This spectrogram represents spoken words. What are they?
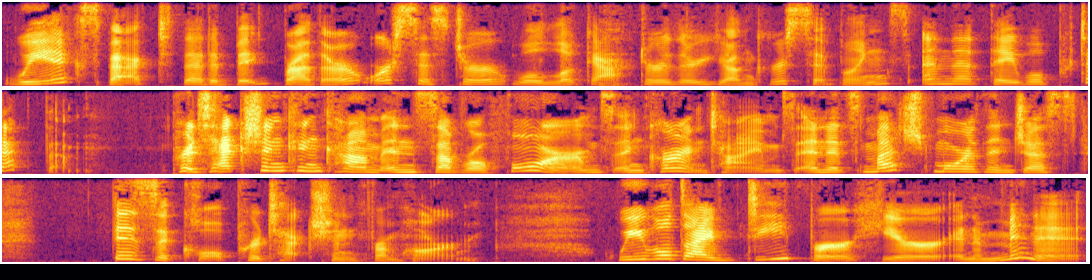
We expect that a big brother or sister will look after their younger siblings and that they will protect them. Protection can come in several forms in current times, and it's much more than just physical protection from harm. We will dive deeper here in a minute,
